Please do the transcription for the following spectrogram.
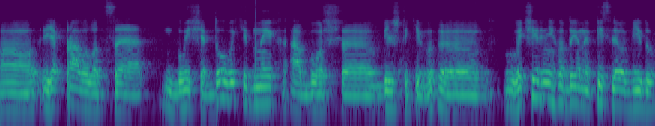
е, як правило, це ближче до вихідних або ж е, більш такі е, вечірні години після обіду.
